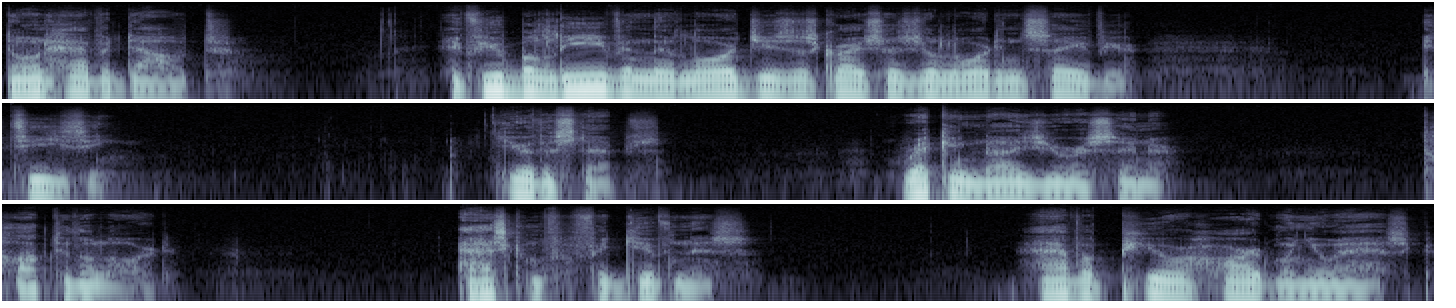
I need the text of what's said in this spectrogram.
Don't have a doubt. If you believe in the Lord Jesus Christ as your Lord and Savior, it's easy. Here are the steps. Recognize you're a sinner. Talk to the Lord. Ask Him for forgiveness. Have a pure heart when you ask.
